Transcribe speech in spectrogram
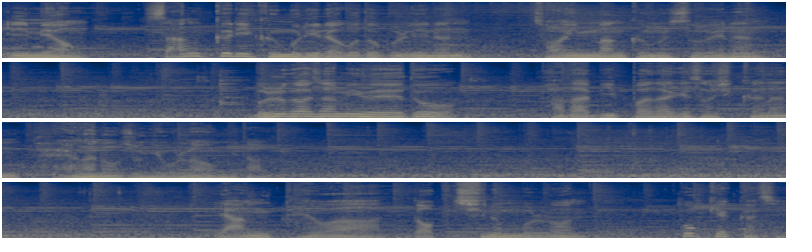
일명 쌍끌이 그물이라고도 불리는 저인망 그물 속에는 물가자미 외에도 바다 밑바닥에 서식하는 다양한 어종이 올라옵니다. 양태와 넙치는 물론 꽃게까지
